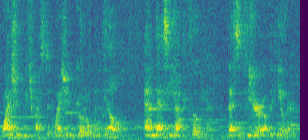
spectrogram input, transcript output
Why should we trust it? Why should we go to when ill? And that's iatrophobia. That's a fear of the healer.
